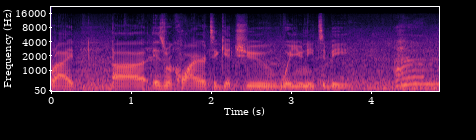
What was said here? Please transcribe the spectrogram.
right, uh, is required to get you where you need to be. kind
